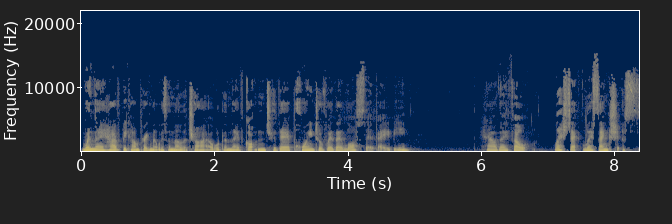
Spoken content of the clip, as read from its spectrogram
When they have become pregnant with another child and they've gotten to their point of where they lost their baby, how they felt less less anxious.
